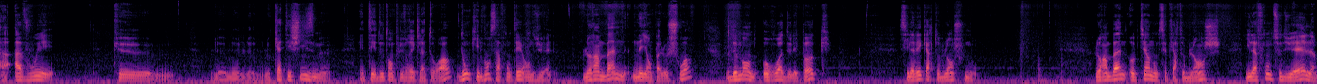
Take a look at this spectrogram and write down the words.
à avouer que le, catéchisme était d'autant plus vrai que la Torah, donc ils vont s'affronter en duel. Le Ramban, n'ayant pas le choix, demande au roi de l'époque s'il avait carte blanche ou non. Le Ramban obtient donc cette carte blanche. Il affronte ce duel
